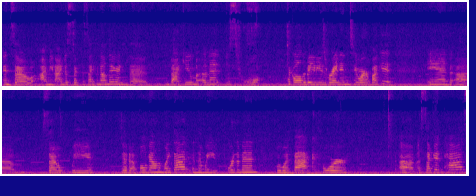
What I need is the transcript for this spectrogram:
And so, I mean, I just stuck the siphon down there and the vacuum of it just took all the babies right into our bucket. And um, so we did a full gallon like that and then we poured them in. We went back for um, a second pass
